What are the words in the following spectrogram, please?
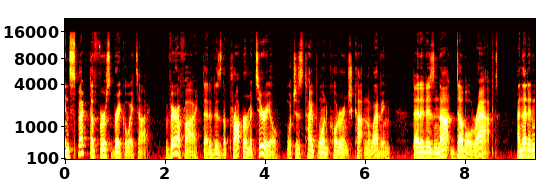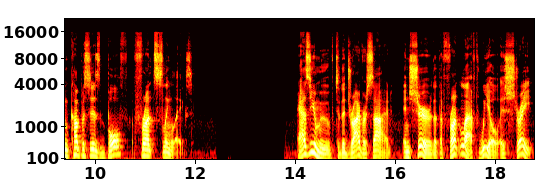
Inspect the first breakaway tie. Verify that it is the proper material, which is type 1 quarter inch cotton webbing, that it is not double wrapped, and that it encompasses both front sling legs. As you move to the driver's side, ensure that the front left wheel is straight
